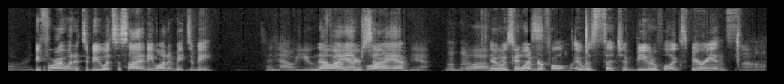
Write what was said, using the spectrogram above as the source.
All right. Before I wanted to be what society wanted me to be. And now you Now I found am who yourself. I am. Yeah. Mm-hmm. Oh, it was goodness. wonderful. It was such a beautiful experience. Oh.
